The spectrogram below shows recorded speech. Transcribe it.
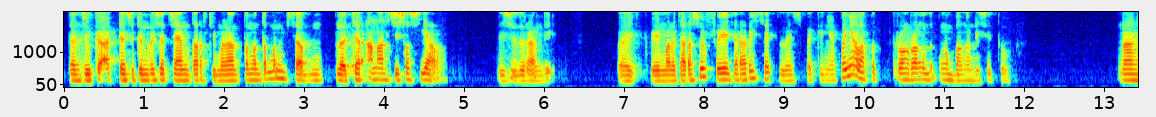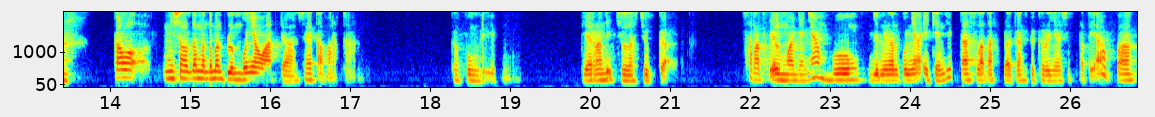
Dan juga ada student research center di mana teman-teman bisa belajar analisis sosial di situ nanti. Baik, bagaimana cara survei, cara riset, dan lain sebagainya. Banyaklah ruang-ruang untuk pengembangan di situ. Nah, kalau misal teman-teman belum punya wadah, saya tawarkan gabung di IPNU. Biar nanti jelas juga syarat keilmuannya nyambung, jenengan punya identitas, latar belakang backgroundnya seperti apa,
